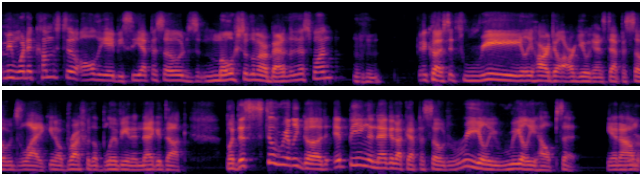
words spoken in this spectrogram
I mean, when it comes to all the ABC episodes, most of them are better than this one hmm because it's really hard to argue against episodes like, you know, Brush with Oblivion and Negaduck. But this is still really good. It being a Negaduck episode really, really helps it. You know,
